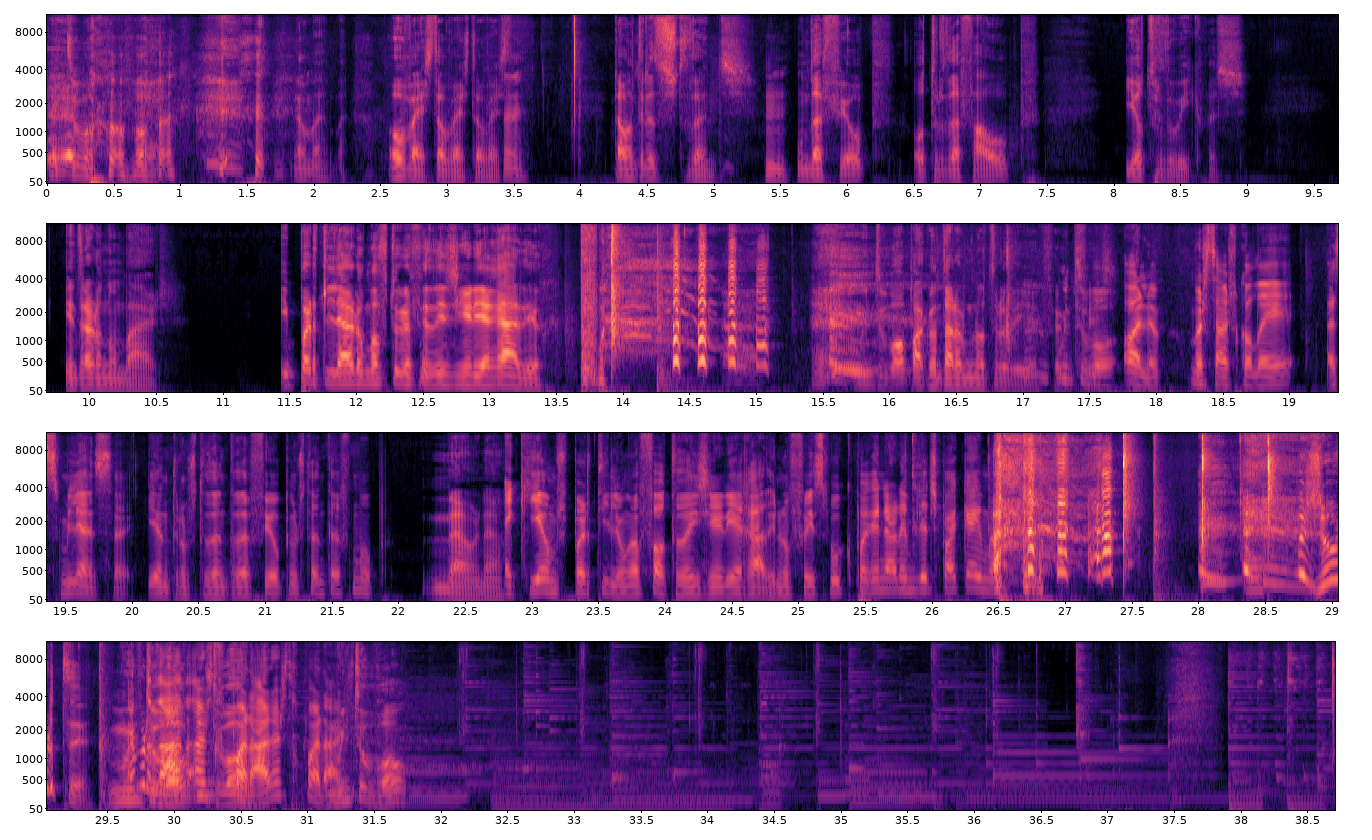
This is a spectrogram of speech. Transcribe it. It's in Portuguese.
Muito bom. Não, mas, houve esta, houve esta, houve esta. É. Estavam três estudantes. Hum. Um da FEUP, outro da FAUP e outro do ICBAS. Entraram num bar e partilharam uma fotografia de engenharia rádio. Muito bom para contar-me no outro dia. Foi Muito muito, bom. Olha, mas sabes qual é a semelhança entre um estudante da FEUP e um estudante da FMUP? Não, não. É que ambos partilham a foto da Engenharia Rádio no Facebook para ganharem bilhetes para a queima. mas juro-te! É Muito verdade, bom, has de muito bom. reparar, has de reparar. Muito bom.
